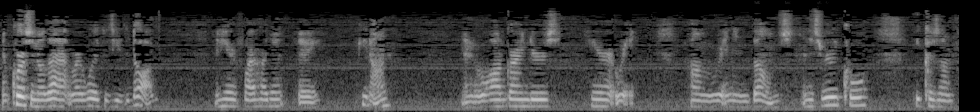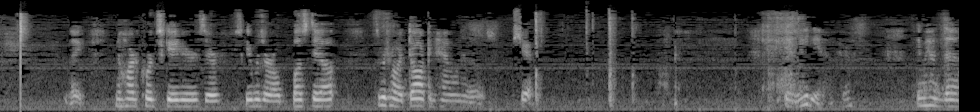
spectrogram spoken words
And of course you know that right away because he's a dog. And here, fire hydrant, a Piton. And wild grinders here written, um, written in bones. And it's really cool because, um, like, you know, hardcore skaters, their skateboards are all busted up. So it's weird how a dog can have one of those. So yeah. Meaty, okay. Then we have the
